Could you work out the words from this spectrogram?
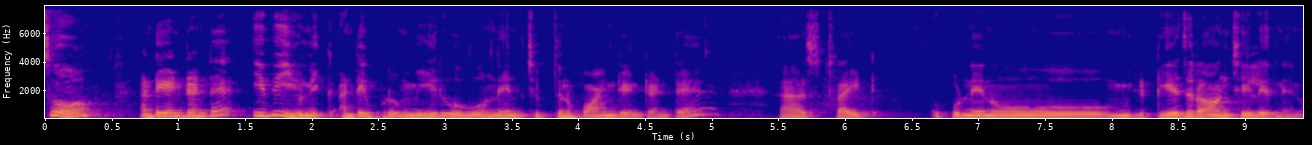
సో అంటే ఏంటంటే ఇది యూనిక్. అంటే ఇప్పుడు మీరు నేను చెప్తున్న పాయింట్ ఏంటంటే స్ట్రైట్ ఇప్పుడు నేను మీకు టీజర్ ఆన్ చేయలేదు నేను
